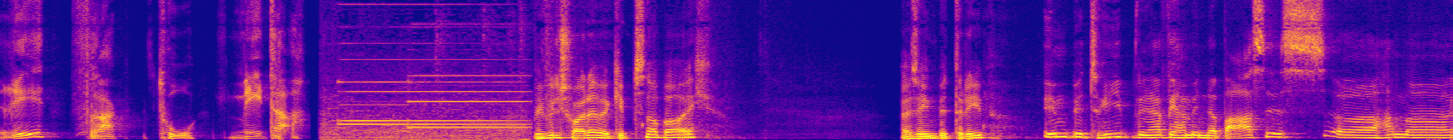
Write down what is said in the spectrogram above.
Refraktometer. Wie viel Scheurebe gibt es noch bei euch? Also im Betrieb? Im Betrieb, ja, wir haben in der Basis äh, haben wir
